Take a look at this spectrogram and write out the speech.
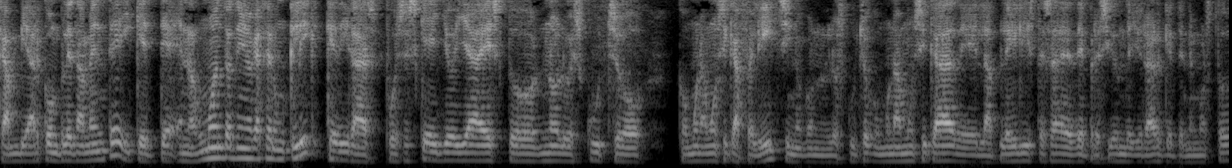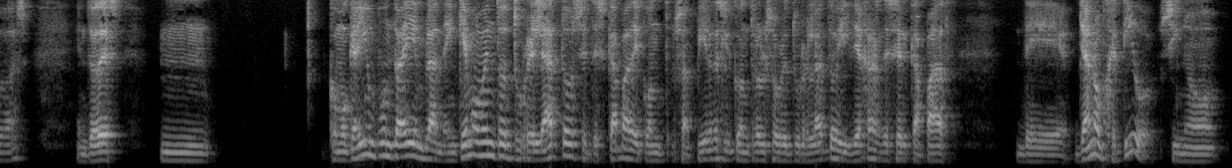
cambiar completamente y que te- en algún momento ha tenido que hacer un clic que digas, pues es que yo ya esto no lo escucho como una música feliz, sino con, lo escucho como una música de la playlist esa de depresión, de llorar que tenemos todas. Entonces, mm, como que hay un punto ahí en plan, ¿en qué momento tu relato se te escapa de control, o sea, pierdes el control sobre tu relato y dejas de ser capaz de, ya no objetivo, sino,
